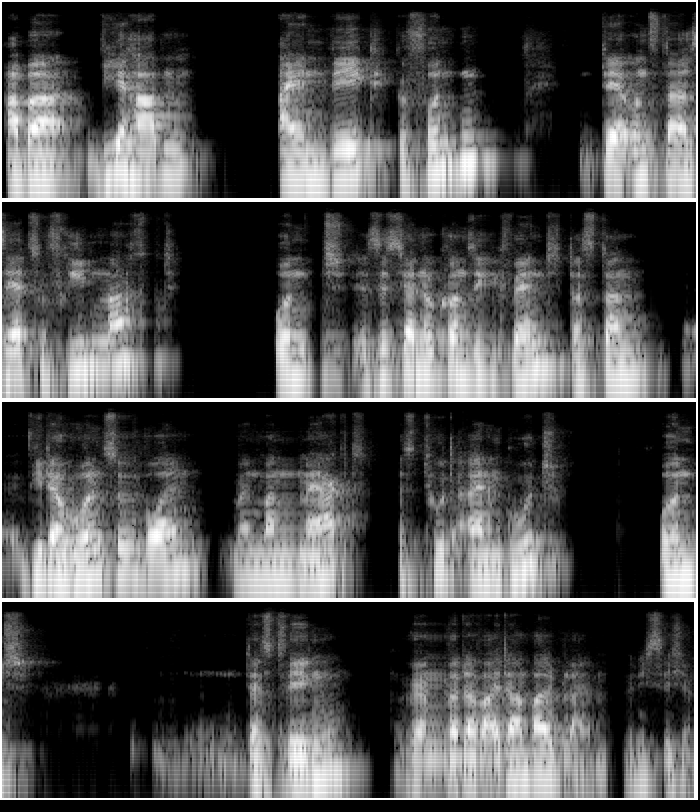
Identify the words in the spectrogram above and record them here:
Aber wir haben einen Weg gefunden, der uns da sehr zufrieden macht. Und es ist ja nur konsequent, das dann wiederholen zu wollen, wenn man merkt, es tut einem gut und deswegen werden wir da weiter am Ball bleiben, bin ich sicher.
